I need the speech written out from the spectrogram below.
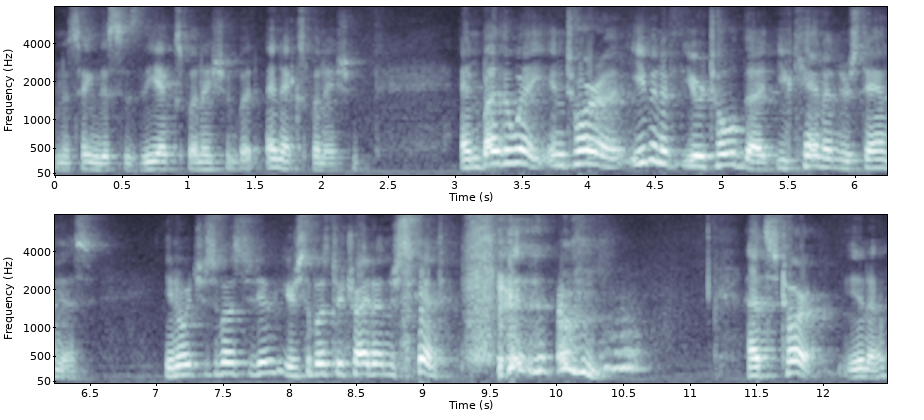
I'm not saying this is the explanation, but an explanation. And by the way, in Torah, even if you're told that you can't understand this, you know what you're supposed to do? You're supposed to try to understand. That's Torah, you know.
